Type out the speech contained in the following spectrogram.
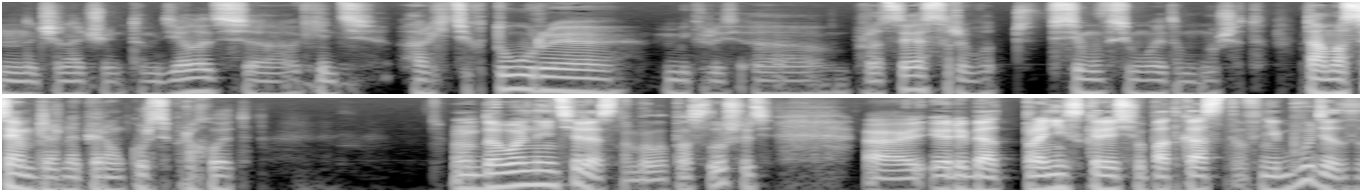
начинать что-нибудь там делать, а, какие-нибудь архитектуры, микропроцессоры, вот всему-всему этому учат. Там ассемблер на первом курсе проходит. Ну, довольно интересно было послушать. И, Ребят, про них, скорее всего, подкастов не будет,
